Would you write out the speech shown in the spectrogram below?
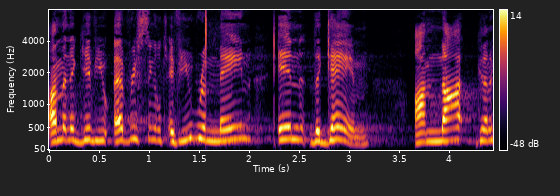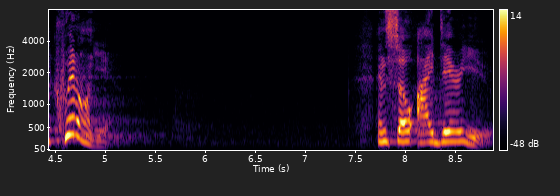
I'm going to give you every single, if you remain in the game, I'm not going to quit on you. And so I dare you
